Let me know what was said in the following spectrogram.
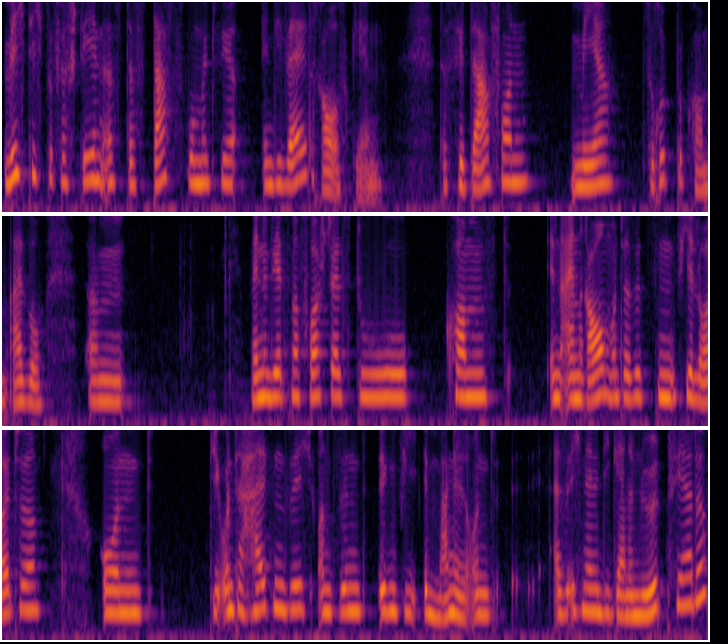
wichtig zu verstehen ist, dass das, womit wir in die Welt rausgehen, dass wir davon mehr zurückbekommen. Also, ähm, wenn du dir jetzt mal vorstellst, du kommst in einen Raum und da sitzen vier Leute und die unterhalten sich und sind irgendwie im Mangel. Und also ich nenne die gerne Nöhlpferde.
